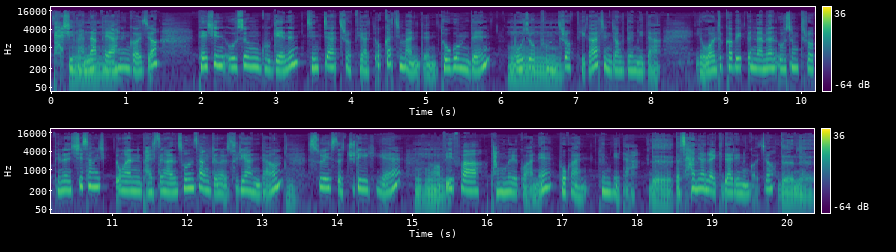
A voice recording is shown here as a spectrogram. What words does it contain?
다시 반납해야 음. 하는 거죠. 대신 우승국에는 진짜 트로피와 똑같이 만든 도금된 모조품 음. 트로피가 증정됩니다. 이 월드컵이 끝나면 우승 트로피는 시상식 동안 발생한 손상 등을 수리한 다음 음. 스위스 쭈리히의 어, FIFA 박물관에 보관됩니다. 네. 또 4년을 기다리는 거죠. 네네.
